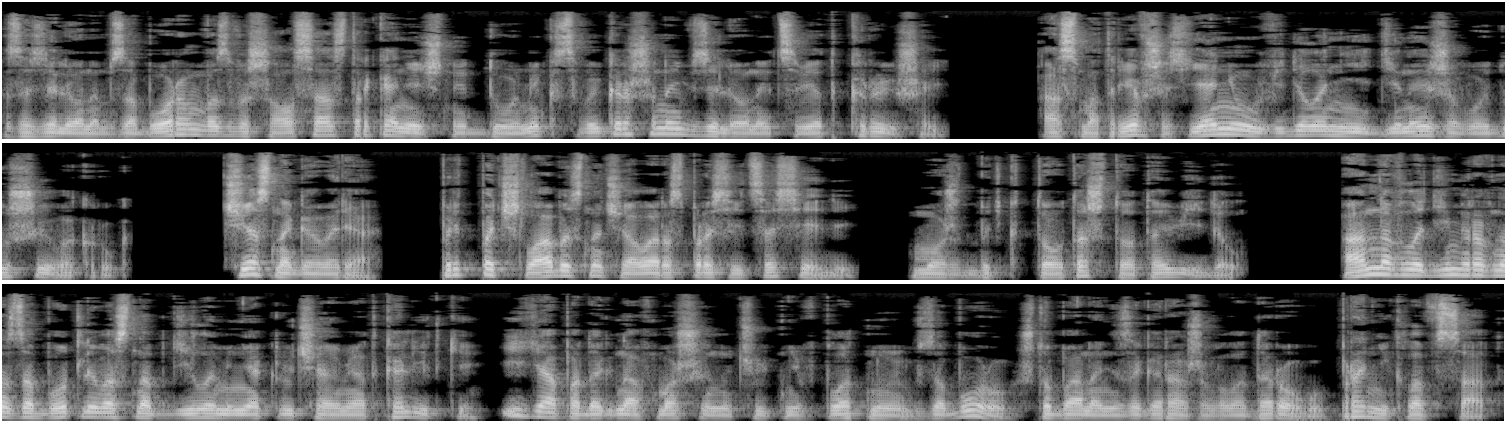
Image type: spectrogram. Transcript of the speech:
За зеленым забором возвышался остроконечный домик с выкрашенной в зеленый цвет крышей. Осмотревшись, я не увидела ни единой живой души вокруг. Честно говоря, предпочла бы сначала расспросить соседей. Может быть, кто-то что-то видел. Анна Владимировна заботливо снабдила меня ключами от калитки, и я, подогнав машину чуть не вплотную к забору, чтобы она не загораживала дорогу, проникла в сад.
